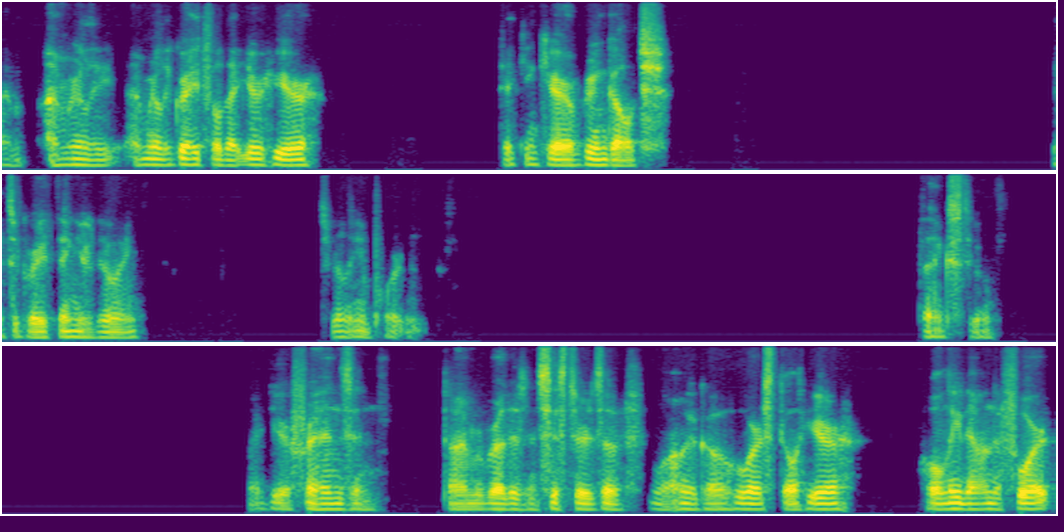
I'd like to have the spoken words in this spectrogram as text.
I'm, I'm really, I'm really grateful that you're here taking care of Green Gulch. It's a great thing you're doing. It's really important. Thanks to my dear friends and Dharma brothers and sisters of long ago who are still here holding down the fort.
